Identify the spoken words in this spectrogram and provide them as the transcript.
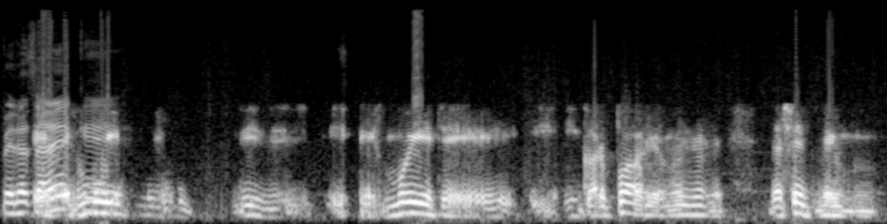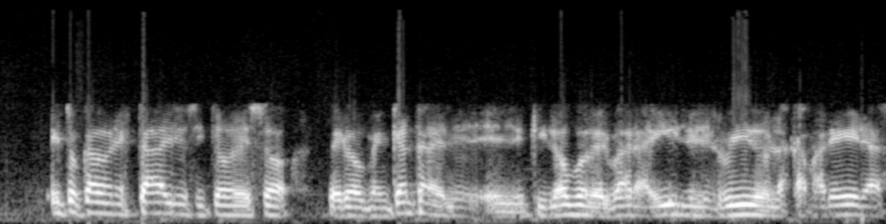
Pero sabes que es muy este, incorpóreo. No sé, he tocado en estadios y todo eso, pero me encanta el, el quilombo del bar ahí, el ruido, las camareras,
